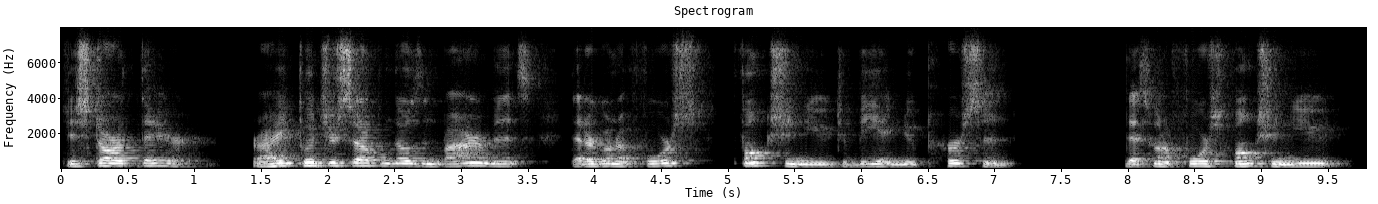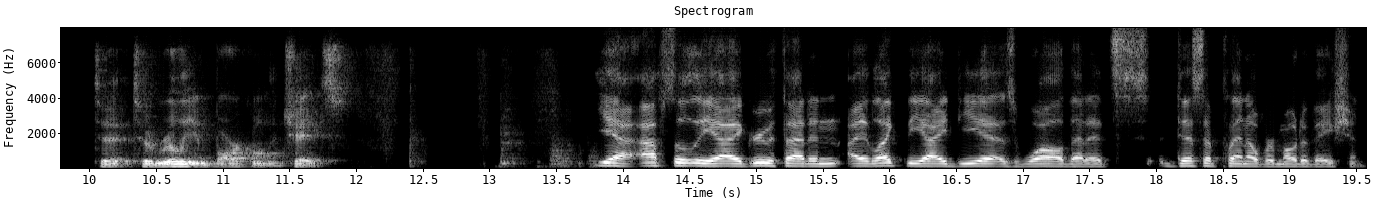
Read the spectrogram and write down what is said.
Just start there right put yourself in those environments that are going to force function you to be a new person that's going to force function you to to really embark on the chase yeah, absolutely. I agree with that. And I like the idea as well that it's discipline over motivation.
